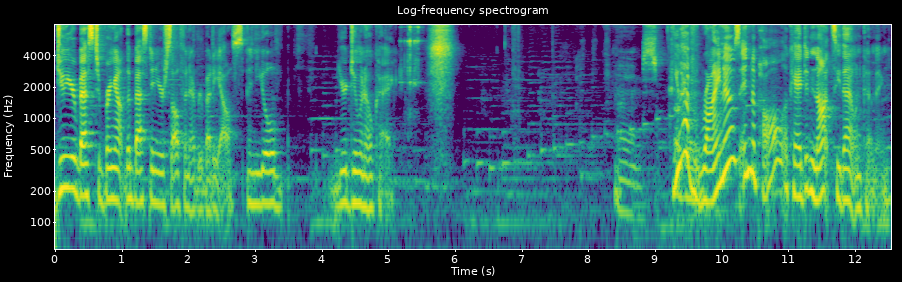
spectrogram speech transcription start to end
do your best to bring out the best in yourself and everybody else, and you'll you're doing okay. I am You have rhinos in Nepal? Okay, I did not see that one coming.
